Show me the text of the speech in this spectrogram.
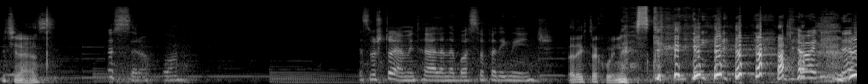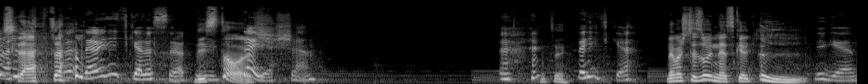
Mit csinálsz? Összerakom. Ez most olyan, mintha ellene baszva, pedig nincs. Pedig tök úgy néz ki. De, hogy, de, Mit csináltál? de, de hogy így kell összerakni. Biztos? Teljesen. De így kell. De most ez úgy néz ki, hogy... Igen.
